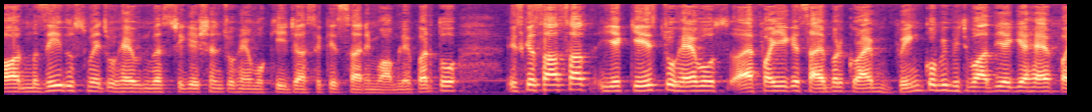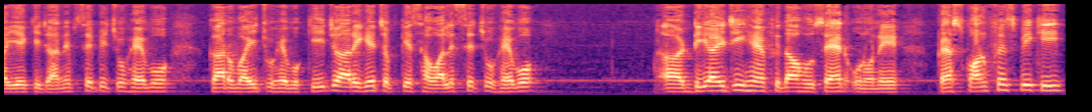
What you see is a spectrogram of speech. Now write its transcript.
और मजीद उसमें जो है इन्वेस्टिगेशन जो है वो की जा सके सारे मामले पर। तो इसके साथ साथ ये केस जो है वो एफ़ आई ए के साइबर क्राइम विंग को भी भिजवा दिया गया है। एफ़ आई ए की जानब से भी जो है वो कार्रवाई जो है वो की जा रही है, जबकि इस हवाले से जो है वो डी आई जी हैं फिदा हुसैन, उन्होंने प्रेस कॉन्फ्रेंस भी की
